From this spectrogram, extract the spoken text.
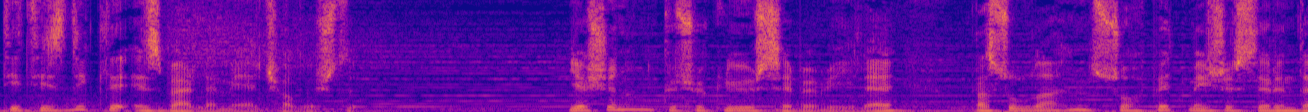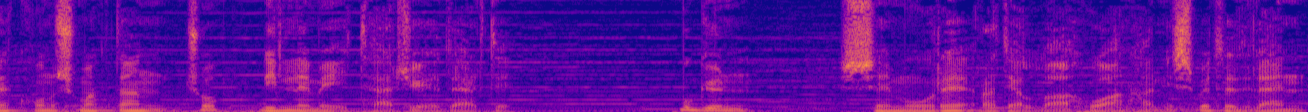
titizlikle ezberlemeye çalıştı. Yaşının küçüklüğü sebebiyle Resulullah'ın sohbet meclislerinde konuşmaktan çok dinlemeyi tercih ederdi. Bugün Semure radıyallahu anh'a nispet edilen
